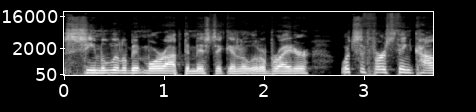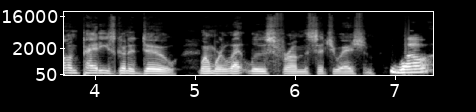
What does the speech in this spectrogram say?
seem a little bit more optimistic and a little brighter. What's the first thing Colin Peddie's going to do when we're let loose from the situation? Well,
